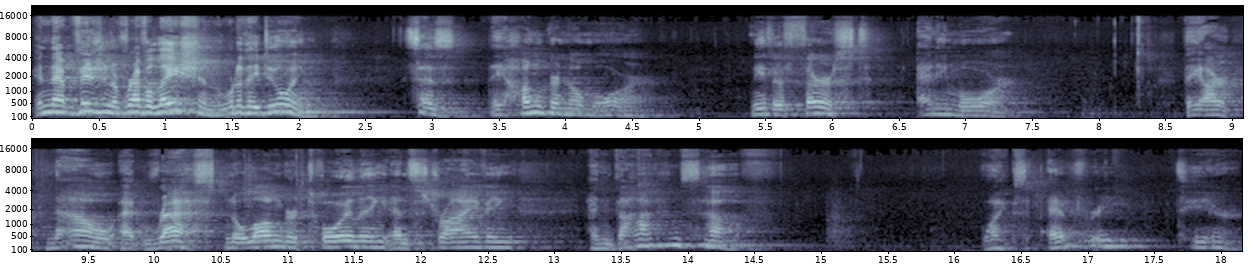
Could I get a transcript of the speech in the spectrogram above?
In that vision of Revelation, what are they doing? It says, they hunger no more, neither thirst anymore. They are now at rest, no longer toiling and striving, and God Himself wipes every tear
